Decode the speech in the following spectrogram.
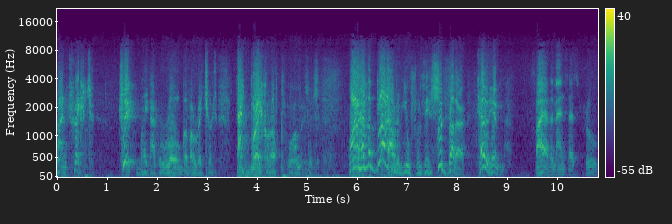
I'm tricked. Tricked by that rogue of a Richard. That breaker of promises. I'll have the blood out of you for this. Good brother, tell him. Sire, the man says true.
